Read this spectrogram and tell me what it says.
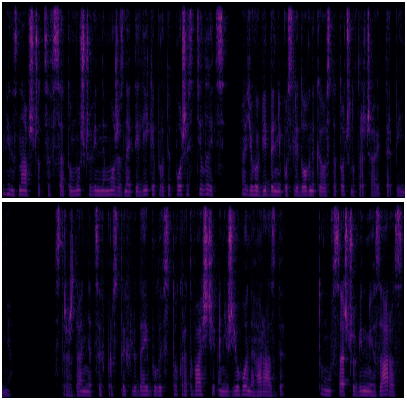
Він знав, що це все тому, що він не може знайти ліки проти пошесті лиць, а його віддані послідовники остаточно втрачають терпіння. Страждання цих простих людей були в сто крат важчі, аніж його негаразди. Тому все, що він міг зараз,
